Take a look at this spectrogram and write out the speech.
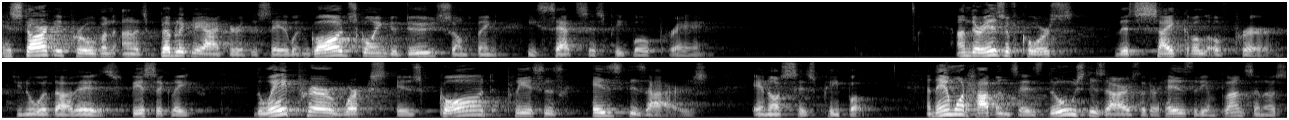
historically proven and it's biblically accurate to say that when God's going to do something, He sets His people praying. And there is, of course, this cycle of prayer. Do you know what that is? Basically, the way prayer works is God places His desires in us, His people. And then what happens is those desires that are His, that He implants in us,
